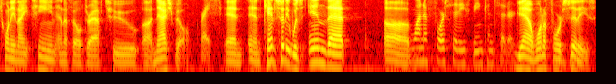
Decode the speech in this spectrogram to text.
2019 NFL draft to uh, Nashville. Right. And and Kansas City was in that. Uh, One of four cities being considered. yeah, one of four cities.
